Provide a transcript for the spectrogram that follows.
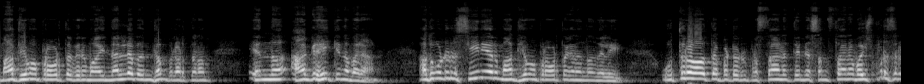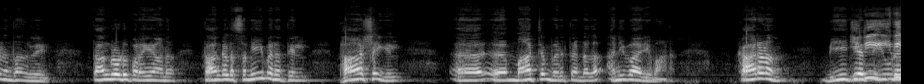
മാധ്യമപ്രവർത്തകരുമായി നല്ല ബന്ധം പുലർത്തണം എന്ന് ആഗ്രഹിക്കുന്നവരാണ്. അതുകൊണ്ടൊരു സീനിയർ മാധ്യമ പ്രവർത്തകൻ എന്ന നിലയിൽ ഉത്തരവാദിത്തപ്പെട്ട ഒരു പ്രസ്ഥാനത്തിന്റെ സംസ്ഥാന വൈസ് പ്രസിഡന്റ് എന്ന നിലയിൽ താങ്കളോട് പറയുകയാണ് താങ്കളുടെ സമീപനത്തിൽ ഭാഷയിൽ മാറ്റം വരുത്തേണ്ടത് അനിവാര്യമാണ്. കാരണം ഇനി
